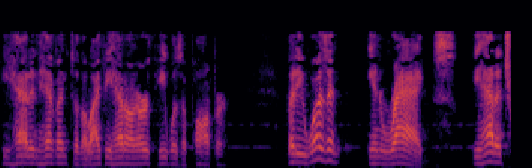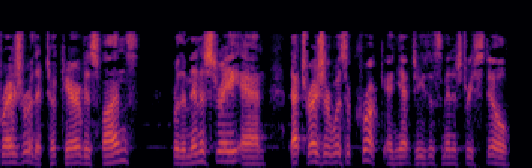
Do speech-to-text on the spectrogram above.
he had in heaven, to the life he had on earth, he was a pauper. But he wasn't in rags. He had a treasurer that took care of his funds for the ministry, and that treasurer was a crook, and yet Jesus' ministry still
